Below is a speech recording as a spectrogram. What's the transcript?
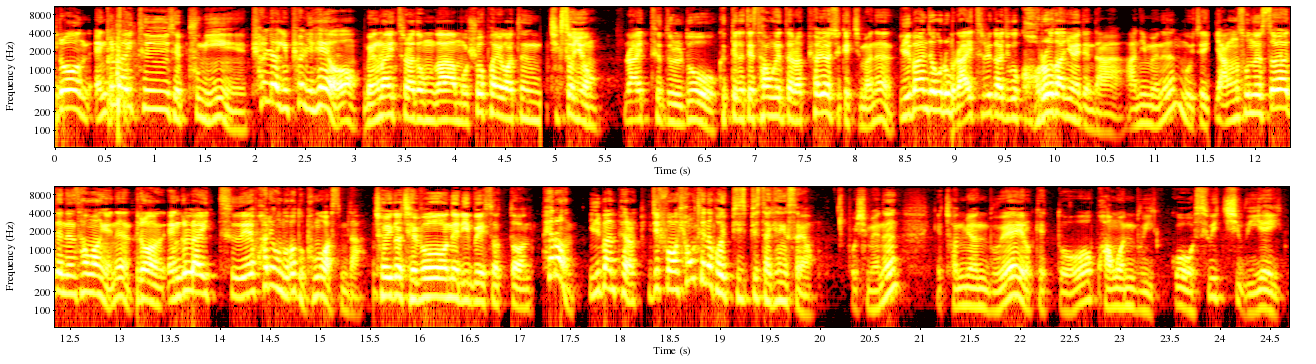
이런 앵글라이트 제품이 편리하긴 편리해요. 맥라이트라던가 뭐 쇼파이어 같은 직선형 라이트들도 그때그때 상황에 따라 편리할 수 있겠지만은 일반적으로 라이트를 가지고 걸어 다녀야 된다. 아니면은 뭐 이제 양손을 써야 되는 상황에는 이런 앵글 라이트의 활용도가 높은 것 같습니다. 저희가 저번에 리뷰했었던 페런 일반 페런. 이 제품과 형태는 거의 비슷비슷하게 생겼어요. 보시면은 전면부에 이렇게 또 광원부 있고 스위치 위에 있고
